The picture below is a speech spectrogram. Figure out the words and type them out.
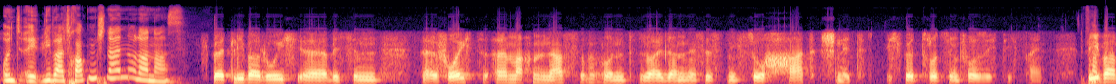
Und äh, lieber trocken schneiden oder nass? Ich würde lieber ruhig äh, ein bisschen äh, feucht äh, machen, nass, und weil dann ist es nicht so hart Schnitt. Ich würde trotzdem vorsichtig sein. Lieber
